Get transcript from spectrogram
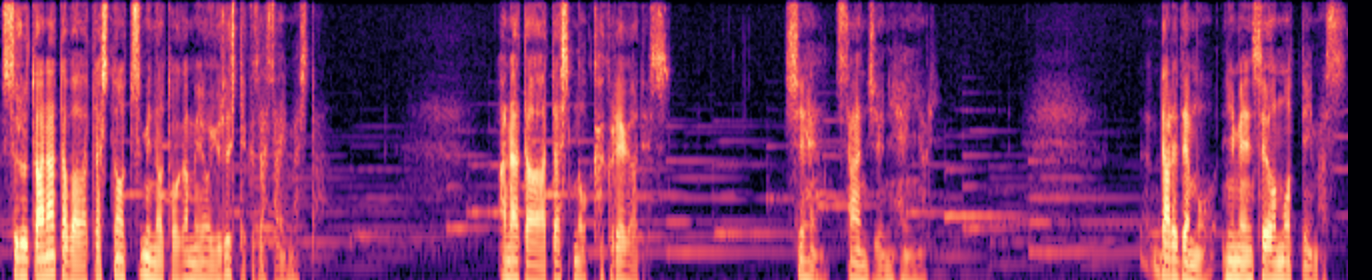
するとあなたは私の罪の咎めを許してくださいました。あなたは私の隠れ家です。詩編32編より。誰でも二面性を持っています。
